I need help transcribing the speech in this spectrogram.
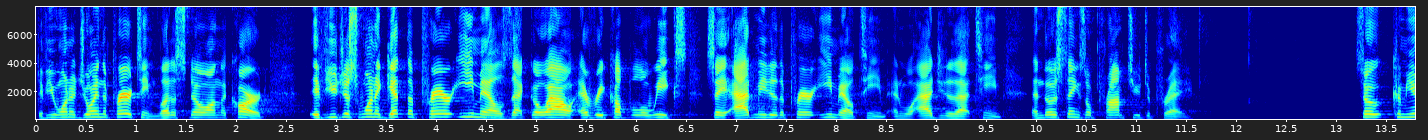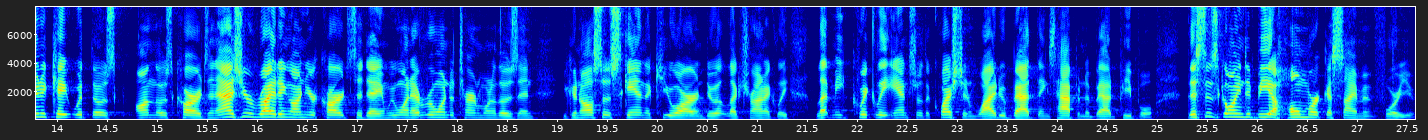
If you want to join the prayer team, let us know on the card. If you just want to get the prayer emails that go out every couple of weeks, say, add me to the prayer email team, and we'll add you to that team. And those things will prompt you to pray. So communicate with those on those cards. And as you're writing on your cards today, and we want everyone to turn one of those in, you can also scan the QR and do it electronically. Let me quickly answer the question why do bad things happen to bad people? This is going to be a homework assignment for you.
